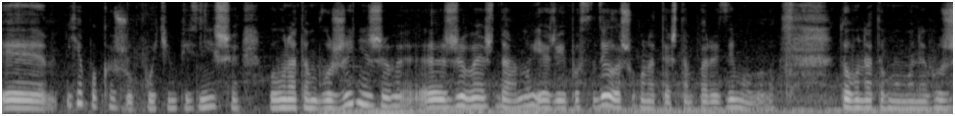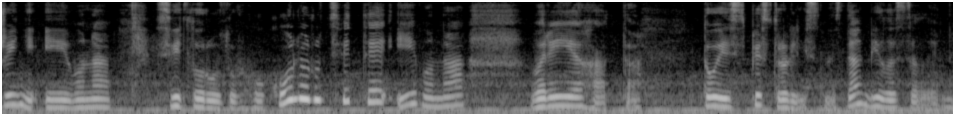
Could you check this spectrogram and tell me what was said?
е, я покажу потім пізніше, бо вона там в ожині живе, е, живе ж, да. ну я ж її посадила, щоб вона теж там перезимувала. То вона там у мене в ожині, і вона світло-розового кольору цвіте, і вона варієгата. Тобто пестролісність, да? біло-зелене.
